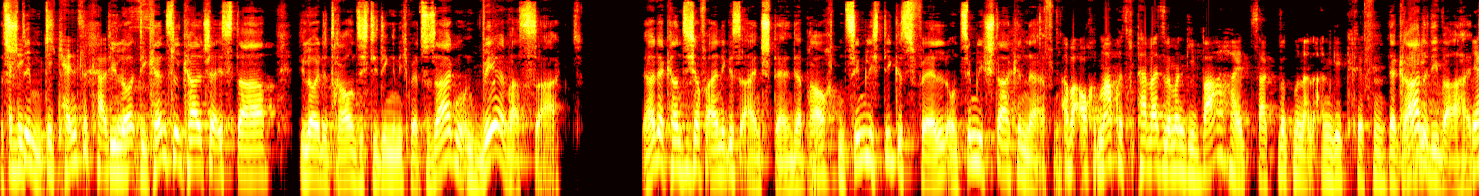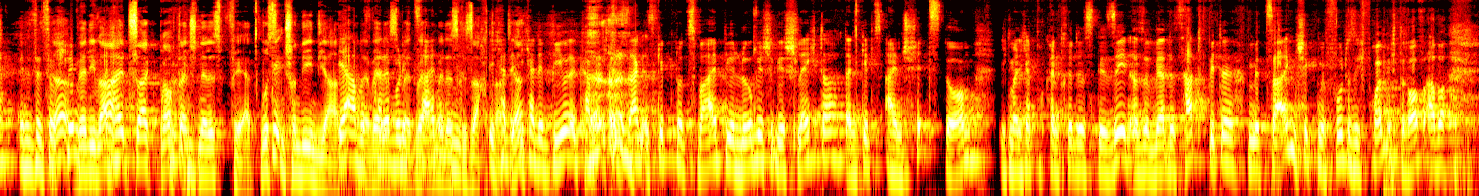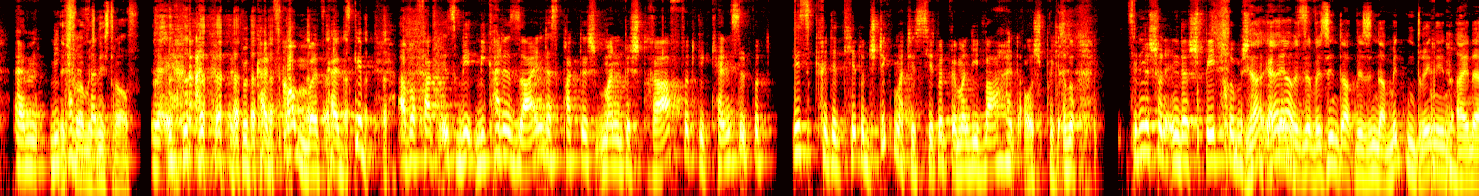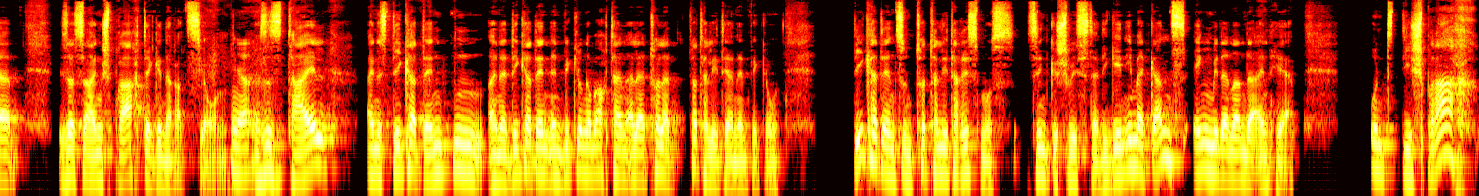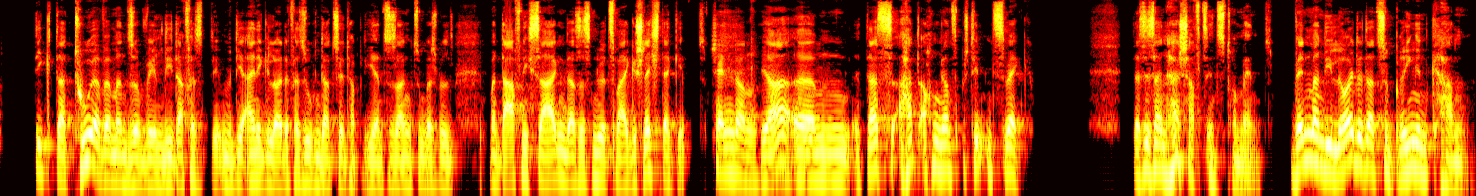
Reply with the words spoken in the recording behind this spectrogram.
Es ja, stimmt. Die, die Cancel Culture. Die, Leu die Cancel Culture ist da. Die Leute trauen sich die Dinge nicht mehr zu sagen. Und wer was sagt, ja, der kann sich auf einiges einstellen. Der braucht ein ziemlich dickes Fell und ziemlich starke Nerven. Aber auch, Markus, teilweise, wenn man die Wahrheit sagt, wird man dann angegriffen. Ja, gerade die, die Wahrheit. Ja, ist das so ja, schlimm? Wer die Wahrheit sagt, braucht ein schnelles Pferd. Wussten schon die Indianer, ja, aber wer, das, wer, wer, wer das gesagt ich hatte, hat. Ja? Ich hatte Bio, kann ich sagen, es gibt nur zwei biologische Geschlechter, dann gibt es einen Shitstorm. Ich meine, ich habe noch kein drittes gesehen. Also wer das hat, bitte mit zeigen, schickt mir Fotos, ich freue mich drauf. Aber ähm, wie Ich freue mich sein, nicht drauf. Ja, es wird keins kommen, weil es keins gibt. Aber Fakt ist, wie, wie kann es sein, dass praktisch man bestraft wird, gecancelt wird, diskreditiert und stigmatisiert wird, wenn man die Wahrheit ausspricht. Also sind wir schon in der spätrömischen ja, Ja, ja, wir sind da, wir sind da mittendrin in einer, wie soll ich sagen, Sprach der Generation. Ja. Das ist Teil eines dekadenten, einer dekadenten Entwicklung, aber auch Teil einer totalitären Entwicklung. Dekadenz und Totalitarismus sind Geschwister, die gehen immer ganz eng miteinander einher. Und die Sprach, Diktatur, wenn man so will, die, da, die einige Leute versuchen da zu etablieren, zu sagen zum Beispiel, man darf nicht sagen, dass es nur zwei Geschlechter gibt. Gendern. Ja, ähm, das hat auch einen ganz bestimmten Zweck. Das ist ein Herrschaftsinstrument. Wenn man die Leute dazu bringen kann,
